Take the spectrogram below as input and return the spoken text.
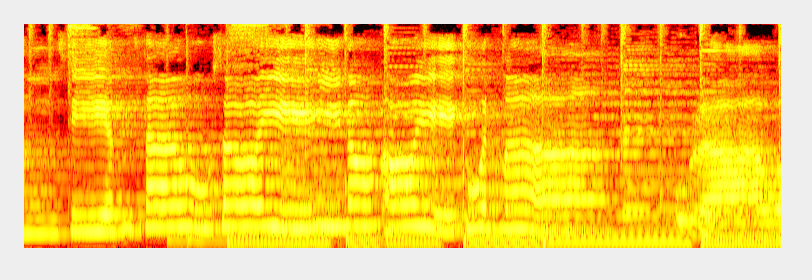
งเสียงเศร้าซอยน้องอ้อยควรมาอุราว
